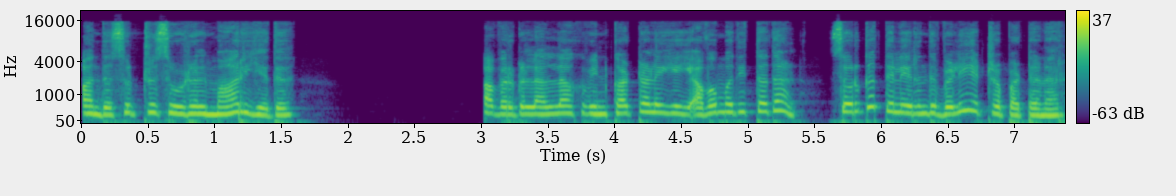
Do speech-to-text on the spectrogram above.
அந்த சுற்றுச்சூழல் மாறியது. அவர்கள் அல்லாஹுவின் கட்டளையை அவமதித்ததால் சொர்க்கத்திலிருந்து வெளியேற்றப்பட்டனர்.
